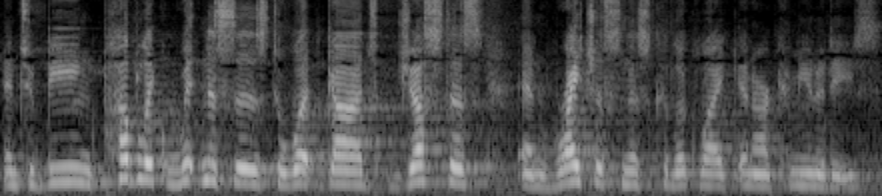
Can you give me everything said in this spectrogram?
into being public witnesses to what God's justice and righteousness could look like in our communities.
